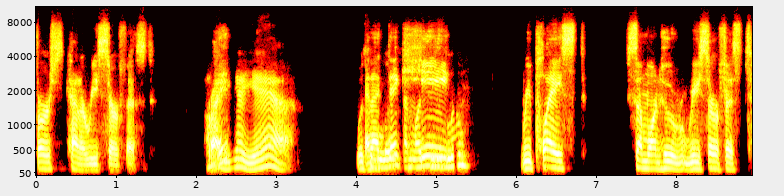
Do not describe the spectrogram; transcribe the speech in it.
first kind of resurfaced. Oh, right? yeah, yeah. Was And I think like, he- Blue? Replaced someone who resurfaced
